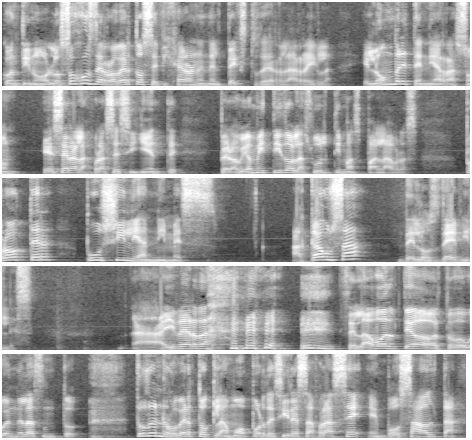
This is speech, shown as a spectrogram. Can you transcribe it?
Continuó. Los ojos de Roberto se fijaron en el texto de la regla. El hombre tenía razón. Esa era la frase siguiente, pero había omitido las últimas palabras. Proter pusilianimes. A causa de los débiles. Ay, ¿verdad? se la volteó. Estuvo bueno el asunto. Todo en Roberto clamó por decir esa frase en voz alta,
